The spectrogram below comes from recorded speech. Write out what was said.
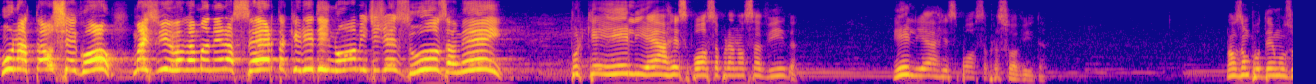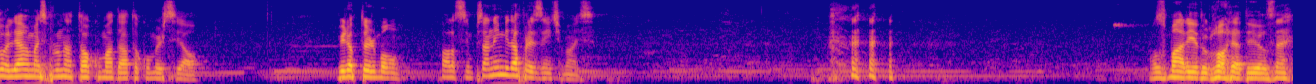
O Natal chegou, mas viva da maneira certa, querido, em nome de Jesus. Amém. Porque ele é a resposta para a nossa vida. Ele é a resposta para a sua vida. Nós não podemos olhar mais para o Natal como uma data comercial. Vira para o teu irmão, fala assim: não precisa nem me dar presente mais. Os maridos, glória a Deus, né?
